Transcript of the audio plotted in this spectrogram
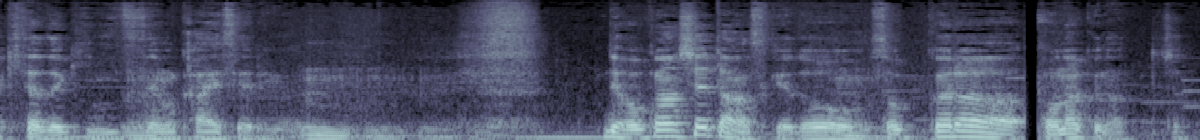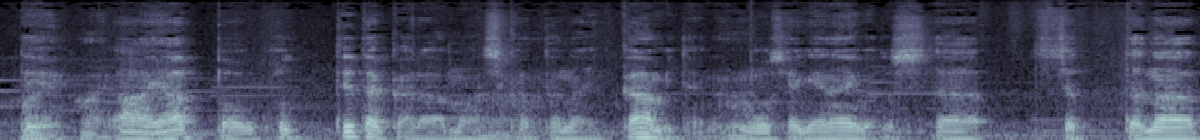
来た時にいつでも返せるように、で保管してたんですけど、そっから来なくなっちゃって、はいああやっぱ怒ってたからまあ仕方ないかみたいな、申し訳ないことしたしちゃったな、うん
